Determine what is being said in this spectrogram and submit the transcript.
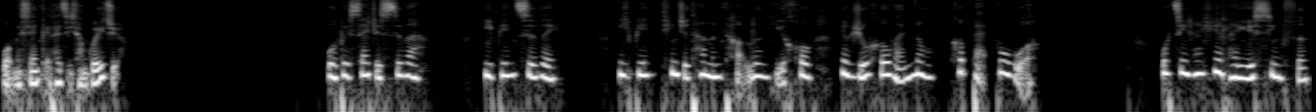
我们先给他几项规矩。”我被塞着丝袜，一边自慰，一边听着他们讨论以后要如何玩弄和摆布我，我竟然越来越兴奋，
